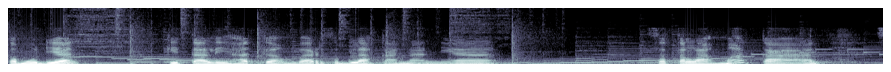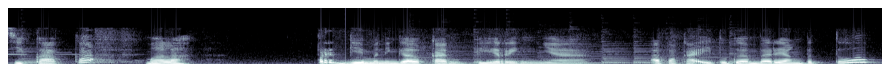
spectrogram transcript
Kemudian kita lihat gambar sebelah kanannya. Setelah makan, si kakak malah pergi meninggalkan piringnya. Apakah itu gambar yang betul?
